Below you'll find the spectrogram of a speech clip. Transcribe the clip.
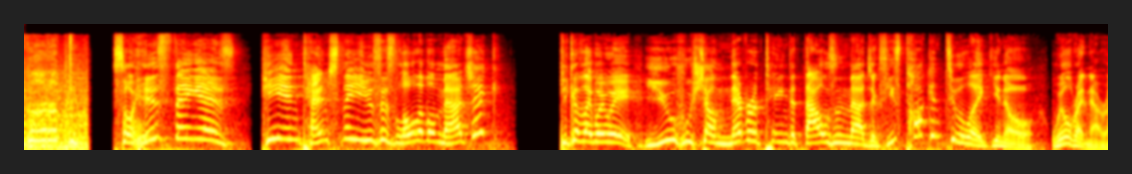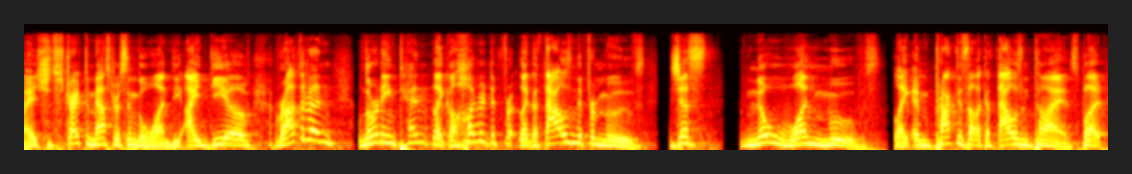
ーバーラップ So his thing is he intentionally uses low level magic? Because like wait wait, you who shall never attain the thousand magics. He's talking to like, you know, Will right now, right? Should strive to master a single one. The idea of rather than learning 10 like a hundred different like a thousand different moves, just know one moves. Like and practice that like a thousand times. But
